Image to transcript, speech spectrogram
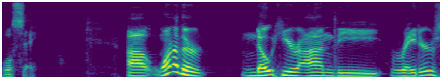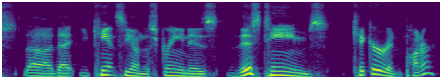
we'll see. Uh, one other note here on the Raiders uh, that you can't see on the screen is this team's kicker and punter,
